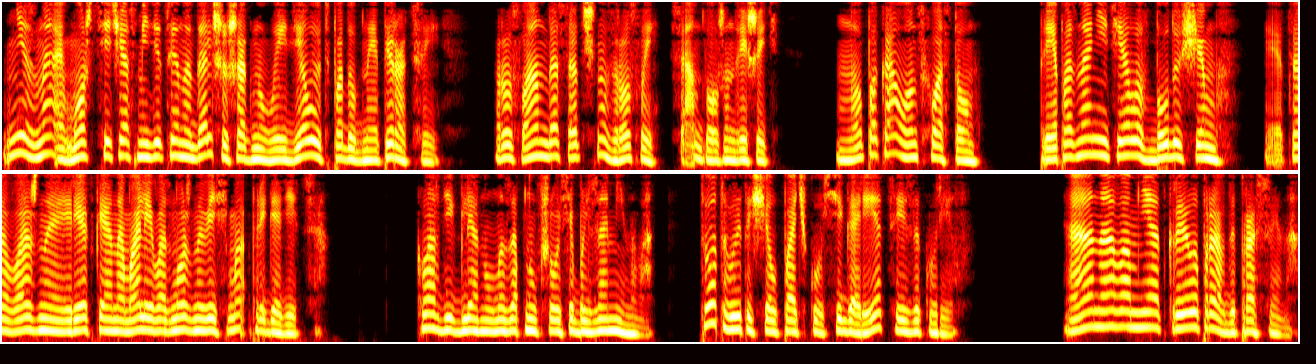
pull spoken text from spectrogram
Не знаю, может сейчас медицина дальше шагнула и делают подобные операции – Руслан достаточно взрослый, сам должен решить. Но пока он с хвостом. При опознании тела в будущем эта важная и редкая аномалия, возможно, весьма пригодится. Клавдий глянул на запнувшегося Бальзаминова. Тот вытащил пачку сигарет и закурил. «Она вам не открыла правды про сына»,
